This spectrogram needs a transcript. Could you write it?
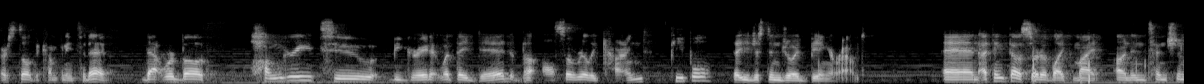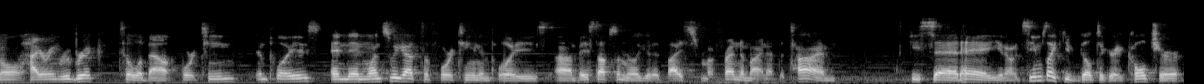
are still at the company today, that were both hungry to be great at what they did, but also really kind people that you just enjoyed being around. And I think that was sort of like my unintentional hiring rubric till about 14 employees. And then once we got to 14 employees, um, based off some really good advice from a friend of mine at the time, he said, Hey, you know, it seems like you've built a great culture,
